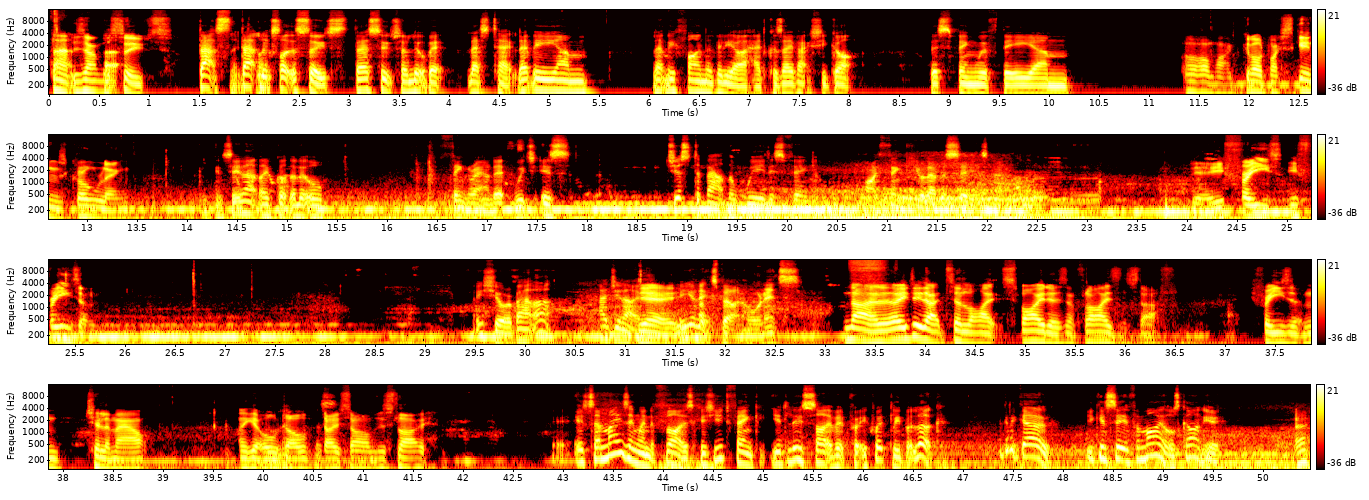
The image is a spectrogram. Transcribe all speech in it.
That Is that the suits? That's Looks that like- looks like the suits. Their suits are a little bit less tech. Let me um, let me find the video I had because they've actually got this thing with the um. Oh my god, my skin's crawling. You can see that they've got the little thing around it, which is just about the weirdest thing I think you'll ever see, isn't it? Yeah, he freeze, he freeze them. Are you sure about that? How do you know? Yeah. Are you an expert on hornets? No, they do that to like spiders and flies and stuff. Freeze them, chill them out. They get all oh, do- that's- docile and slow. It's amazing when it flies because you'd think you'd lose sight of it pretty quickly, but look, look at it go. You can see it for miles, can't you? Huh?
